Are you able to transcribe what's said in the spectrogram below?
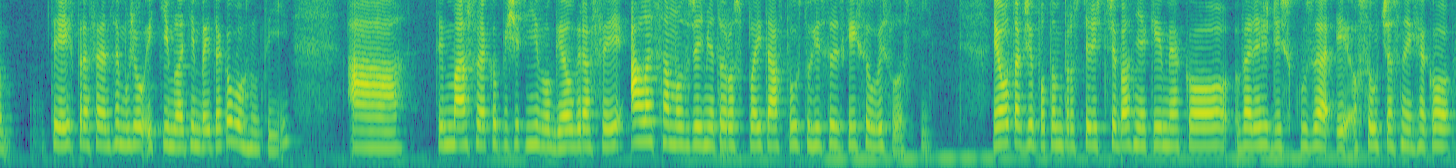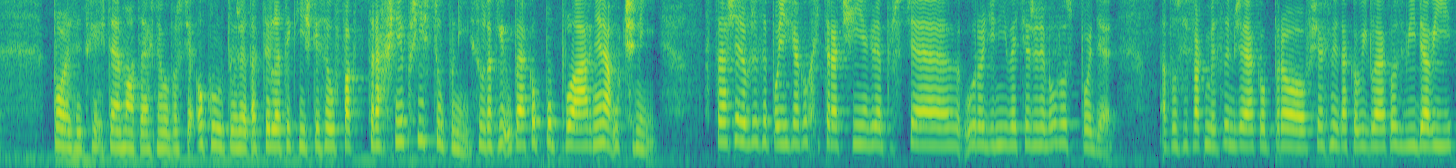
uh, ty jejich preference můžou i tím letím být jako vohnutý. A ty máš to jako píše knihy o geografii, ale samozřejmě to rozplejtá spoustu historických souvislostí. Jo, takže potom prostě, když třeba s někým jako vedeš diskuze i o současných jako politických tématech nebo prostě o kultuře, tak tyhle ty knížky jsou fakt strašně přístupné. Jsou taky úplně jako populárně naučný. Strašně dobře se po nich jako chytračí někde prostě u rodinný večeře nebo v hospodě. A to si fakt myslím, že jako pro všechny takovýhle jako zvídavý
